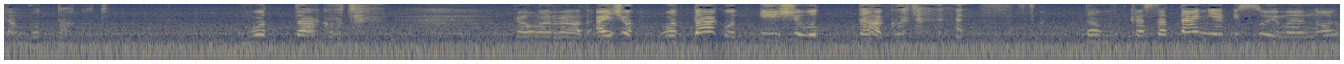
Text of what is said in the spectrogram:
Там вот так вот. Вот так вот. Колорадо. А еще вот так вот и еще вот так вот. Там красота неописуемая, но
